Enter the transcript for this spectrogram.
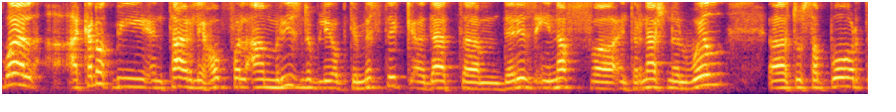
Well, I cannot be entirely hopeful. I'm reasonably optimistic uh, that um, there is enough uh, international will uh, to support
